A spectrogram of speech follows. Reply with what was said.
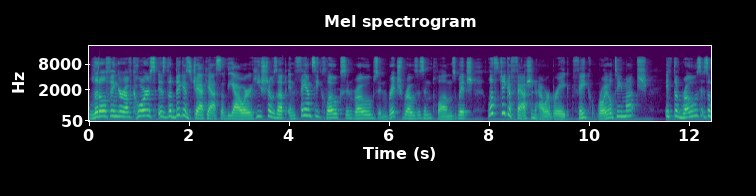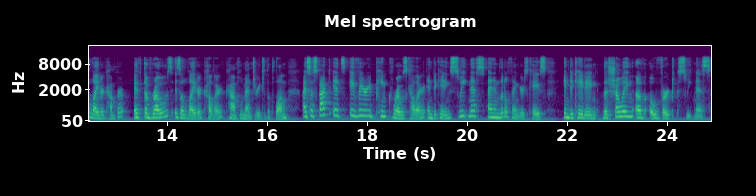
Littlefinger, of course, is the biggest jackass of the hour. He shows up in fancy cloaks and robes and rich roses and plums, which, let's take a fashion hour break, fake royalty much? If the rose is a lighter comfort, if the rose is a lighter color, complementary to the plum, I suspect it's a very pink rose color, indicating sweetness, and in Littlefinger's case, indicating the showing of overt sweetness.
